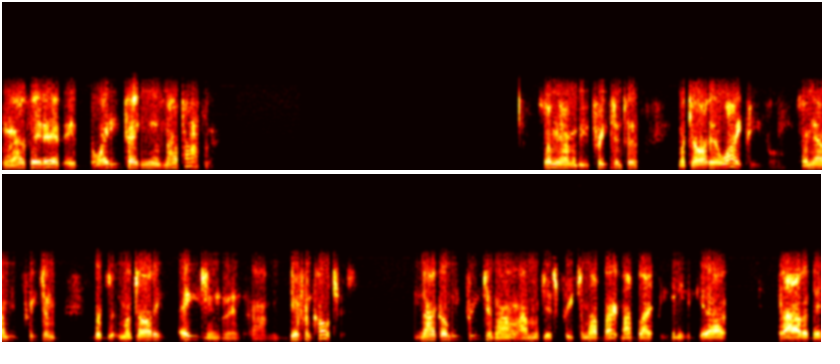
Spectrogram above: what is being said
when I say that, it, the way he's taking you is not popular. Some of y'all gonna be preaching to majority of white people. Some of y'all gonna be preaching majority Asians and um, different cultures. You're not gonna be preaching. I'm, I'm gonna just preach to my black. My black people need to get out, get out of their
